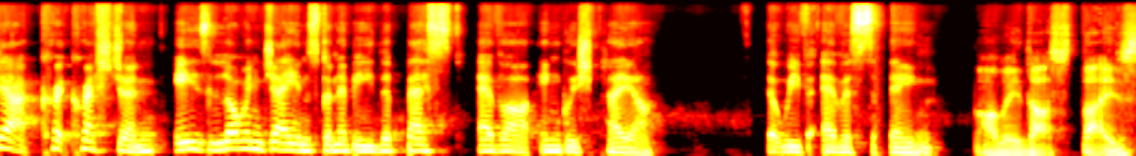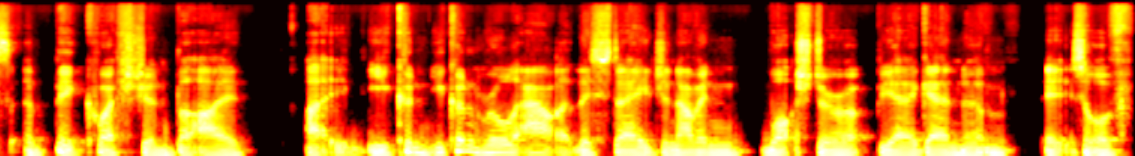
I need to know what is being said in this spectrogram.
Jack, quick question. Is Lauren James going to be the best ever English player that we've ever seen? I mean, that's that is a big question, but I, I you couldn't you couldn't rule it out at this stage. And having watched her up, yeah, again, um, it sort of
